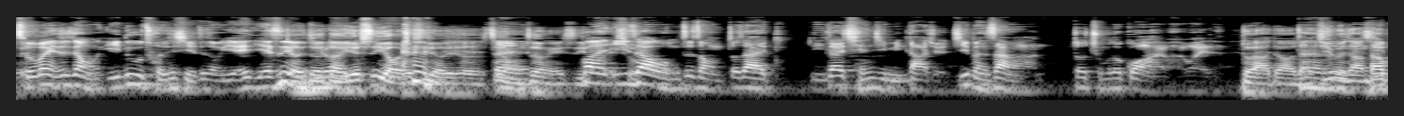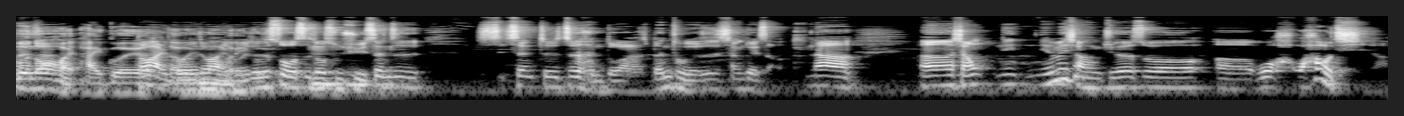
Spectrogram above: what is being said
除非你是这种一路纯血这种，也也是有机会，也是有，也是有，这种这种也是有。不然依照我们这种都在你在前几名大学，基本上啊，都全部都挂海海外的。对啊对啊，基本上大部分都海海归，都海归都海归，就是硕士都出去，甚至甚就是这很多啊，本土的是相对少。那。呃，想你你有没有想觉得说，呃，我我好奇啊，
